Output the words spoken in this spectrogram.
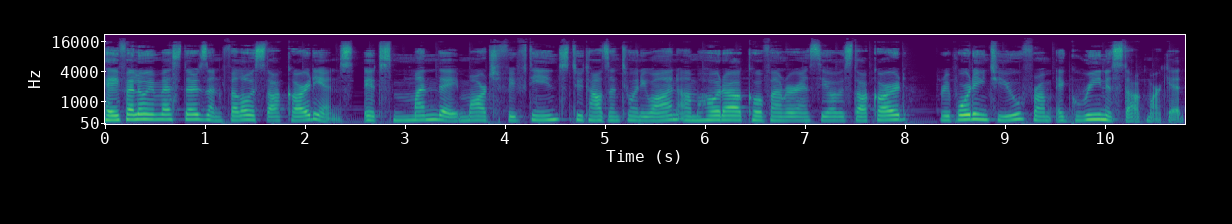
Hey, fellow investors and fellow stock guardians. It's Monday, March 15th, 2021. I'm Hoda, co founder and CEO of Stock Card, reporting to you from a green stock market.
